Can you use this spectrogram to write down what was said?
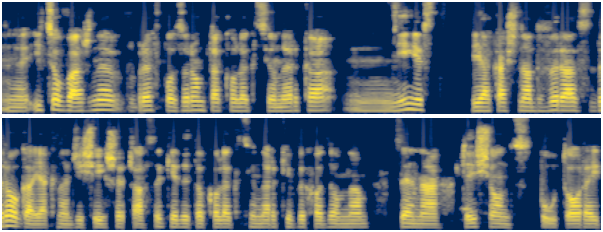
E, I co ważne, wbrew pozorom ta kolekcjonerka mm, nie jest jakaś nad wyraz droga jak na dzisiejsze czasy, kiedy to kolekcjonerki wychodzą nam w cenach tysiąc, półtorej,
